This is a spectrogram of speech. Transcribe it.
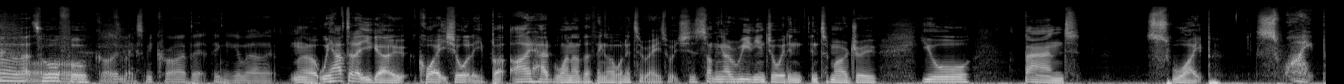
Oh, that's awful. God, it makes me cry a bit thinking about it. No, we have to let you go quite shortly, but I had one other thing I wanted to raise, which is something I really enjoyed in, in Tamara Drewe. Your band, Swipe. Swipe.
